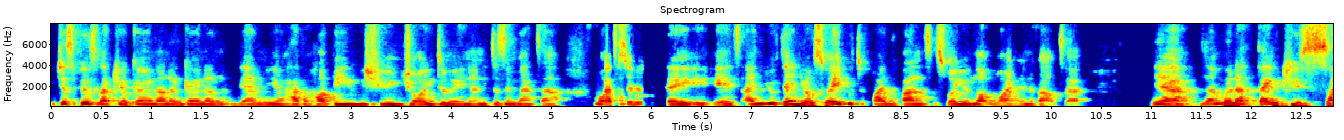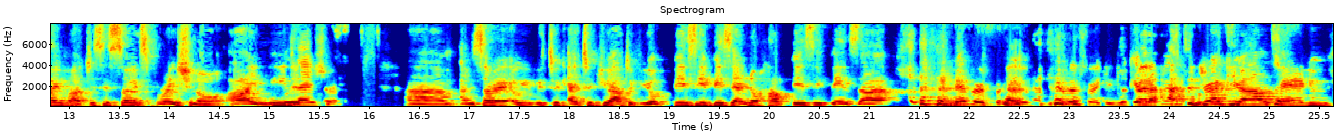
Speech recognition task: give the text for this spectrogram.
It just feels like you're going on and going on, and um, you have a hobby which you enjoy doing, and it doesn't matter what Absolutely. day it is. And you're then you're also able to find the balance as well. You're not whining about it. Yeah, no, Mona, thank you so much. This is so inspirational. I need Pleasure. Um, I'm sorry we, we, took I took you out of your busy, busy. I know how busy things are. Never for you. Never for you. you but I had to drag you out and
